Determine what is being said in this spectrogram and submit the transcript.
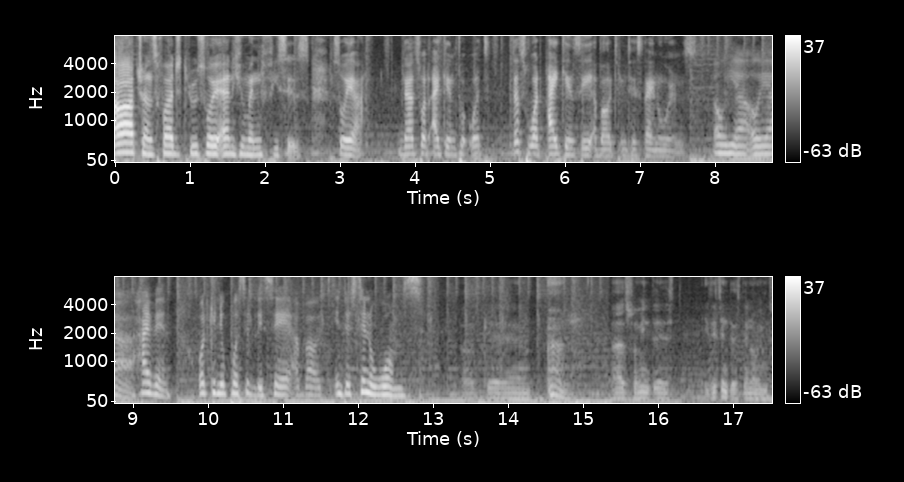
are transferred through soil and human feces. So yeah, that's what I can talk. What that's what I can say about intestinal worms. Oh, yeah, oh, yeah. Hyven, what can you possibly say about intestinal worms? Okay. as for me, intest- is it intestinal worms?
